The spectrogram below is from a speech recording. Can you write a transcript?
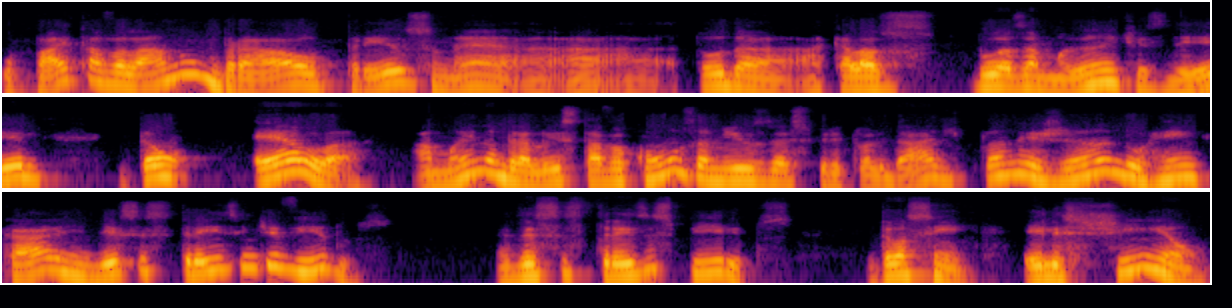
O pai estava lá no umbral, preso, né? A, a, toda aquelas duas amantes dele. Então, ela, a mãe do André Luiz, estava com os amigos da espiritualidade planejando o reencarne desses três indivíduos, né, desses três espíritos. Então, assim, eles tinham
